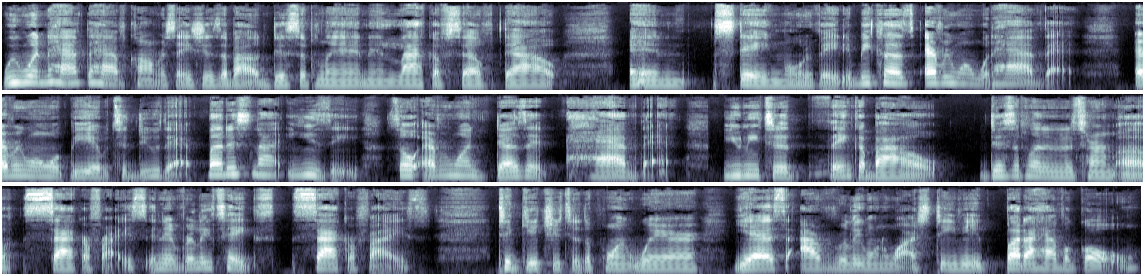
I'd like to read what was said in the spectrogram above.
We wouldn't have to have conversations about discipline and lack of self doubt and staying motivated because everyone would have that. Everyone would be able to do that, but it's not easy. So everyone doesn't have that. You need to think about discipline in the term of sacrifice, and it really takes sacrifice to get you to the point where, yes, I really want to watch TV, but I have a goal.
